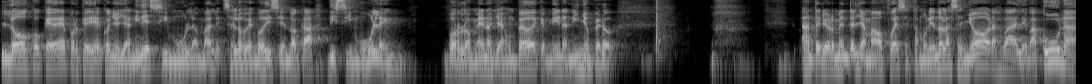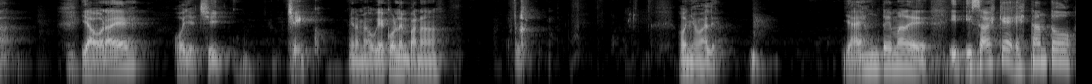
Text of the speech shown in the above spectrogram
Loco quedé porque dije, coño, ya ni disimulan, ¿vale? Se los vengo diciendo acá, disimulen. Por lo menos, ya es un pedo de que, mira, niño, pero... Anteriormente el llamado fue, se está muriendo las señoras, ¿vale? Vacuna. Y ahora es, oye, chico, chico. Mira, me ahogué con la empanada. Coño, vale. Ya es un tema de... Y, y ¿sabes qué? Es tanto...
